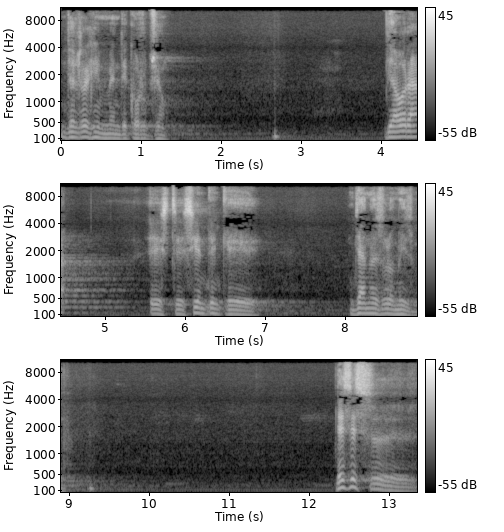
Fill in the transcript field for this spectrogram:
del régimen de corrupción y ahora este, sienten que ya no es lo mismo. Esa es eh,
